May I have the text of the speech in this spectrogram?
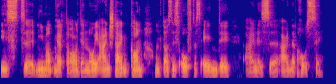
ist äh, niemand mehr da, der neu einsteigen kann. Und das ist oft das Ende eines, äh, einer Hosse.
